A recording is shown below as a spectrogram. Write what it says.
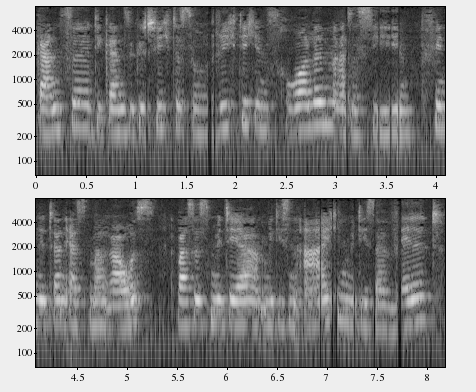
Ganze, die ganze Geschichte so richtig ins Rollen. Also sie findet dann erstmal raus, was es mit der, mit diesen Archen, mit dieser Welt,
